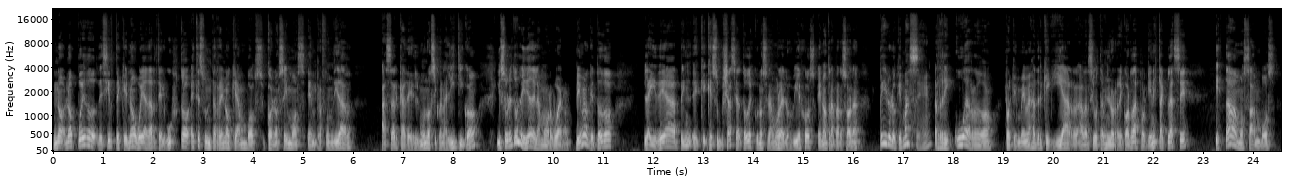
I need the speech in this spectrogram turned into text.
no, no puedo decirte que no voy a darte el gusto. Este es un terreno que ambos conocemos en profundidad acerca del mundo psicoanalítico y sobre todo la idea del amor. Bueno, primero que todo, la idea eh, que, subyace a todo es que uno se enamora de los viejos en otra persona, pero lo que más recuerdo, porque me vas a tener que guiar a ver si vos también lo recordás, porque en esta clase estábamos ambos,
